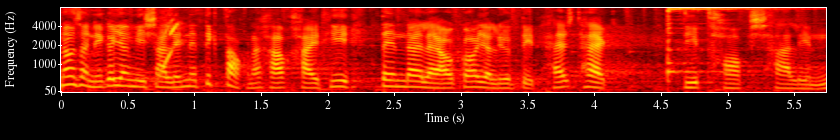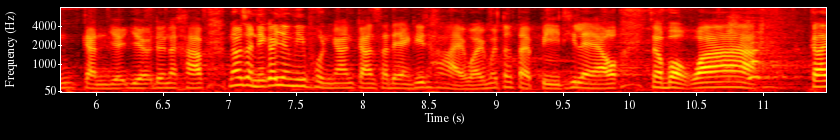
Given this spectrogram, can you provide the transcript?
นอกจากนี้ก็ยังมีชาเลนจ์ใน TikTok นะครับ ใครที่เต้นได้แล้วก็อย่าลืมติด Hashtag Deep Talk Challenge กันเยอะๆด้วยนะครับ นอกจากนี้ก็ยังมีผลงานการแสดงที่ถ่ายไว้เมื่อตั้งแต่ปีที่แล้ว จะบอกว่าใกล้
